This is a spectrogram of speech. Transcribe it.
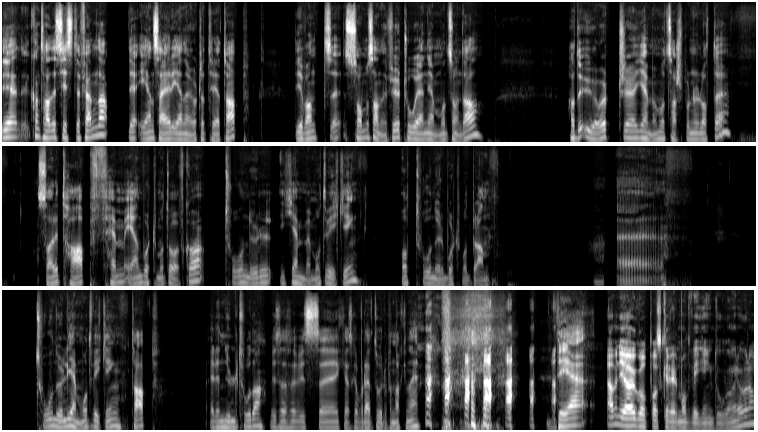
De kan ta de siste fem, da. De har én seier, én uavgjort og tre tap. De vant eh, som Sandefjord 2-1 hjemme mot Sogndal. Hadde uavgjort eh, hjemme mot Sarpsborg 08. Så har de tap 5-1 borte mot OFK, 2-0 hjemme mot Viking og 2-0 borte mot Brann. Eh, 2-0 hjemme mot Viking, tap. Eller 0-2, da, hvis jeg, hvis jeg ikke jeg skal få levd Tore på nakken her. det Ja, Men de har jo gått på skrell mot Viking to ganger i år, da.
